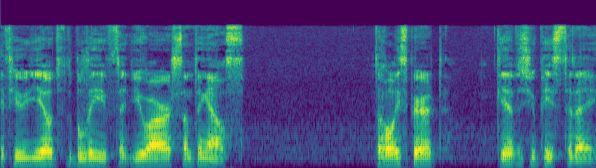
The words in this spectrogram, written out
If you yield to the belief that you are something else, the Holy Spirit gives you peace today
